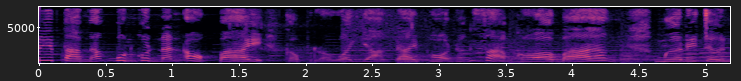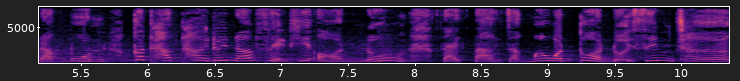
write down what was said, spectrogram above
รีบตามนักบุญคนนั้นออกไป ก็เพราะว่าอยากได้พรทั้งสามข้อบ้าง เมื่อได้เจอนักบุญก็ทักทายด้วยน้ำเสียงที่อ่อนนุ่ม แตกต่างจากเมื่อวันก่อนโดยสิ้นเชิง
